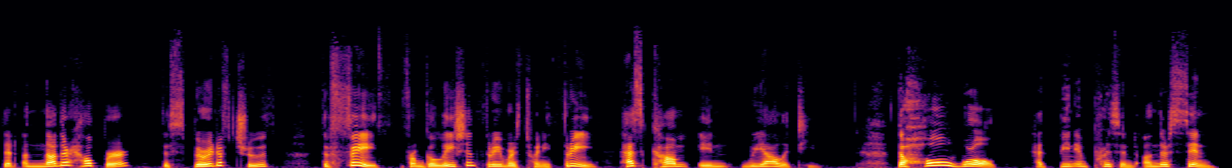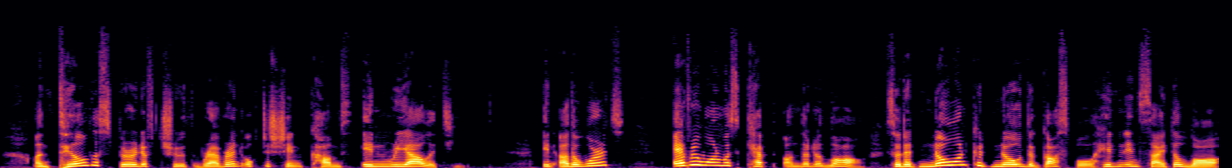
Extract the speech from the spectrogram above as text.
that another helper, the Spirit of truth, the faith from Galatians 3, verse 23, has come in reality. The whole world had been imprisoned under sin until the Spirit of truth, Reverend Okjushin, comes in reality. In other words, everyone was kept under the law so that no one could know the gospel hidden inside the law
